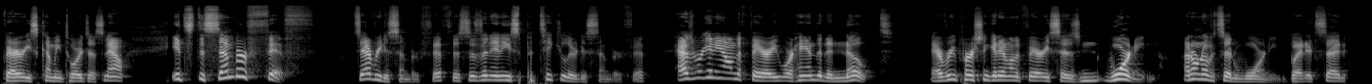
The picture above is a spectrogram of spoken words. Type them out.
Ferry's coming towards us. Now, it's December 5th. It's every December 5th. This isn't any particular December 5th. As we're getting on the ferry, we're handed a note. Every person getting on the ferry says, warning. I don't know if it said warning, but it said,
